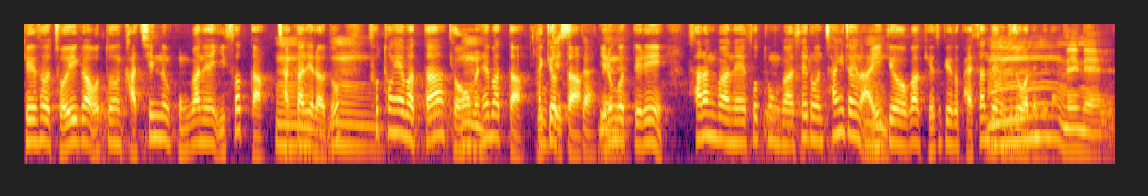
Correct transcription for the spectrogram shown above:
그래서 저희가 어떤 가치 있는 공간에 있었다. 음, 잠깐이라도 음. 소통해봤다, 경험을 음. 해봤다, 함께 느꼈다. 있었다. 이런 네네. 것들이 사람 간의 소통과 새로운 창의적인 아이디어가 계속해서 발산되는 음, 구조가 됩니다. 네네.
